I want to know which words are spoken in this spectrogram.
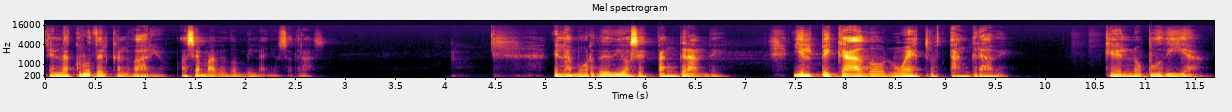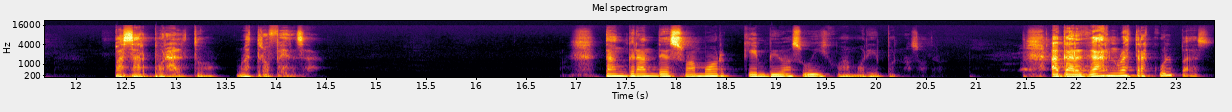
en la cruz del Calvario hace más de dos mil años atrás. El amor de Dios es tan grande y el pecado nuestro es tan grave que Él no podía pasar por alto nuestra ofensa. Tan grande es su amor que envió a su Hijo a morir por nosotros, a cargar nuestras culpas.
